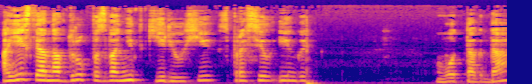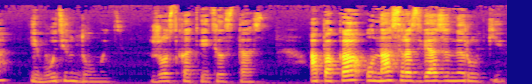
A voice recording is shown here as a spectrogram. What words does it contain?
«А если она вдруг позвонит Кирюхе?» – спросил Игорь. «Вот тогда и будем думать», – жестко ответил Стас. «А пока у нас развязаны руки.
